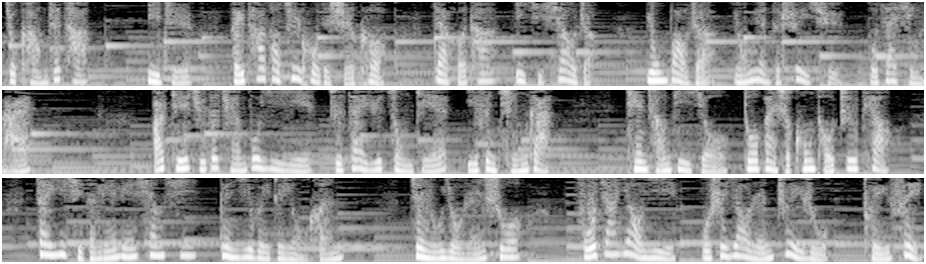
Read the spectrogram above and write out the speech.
就扛着它，一直陪它到最后的时刻，再和它一起笑着、拥抱着，永远的睡去，不再醒来。而结局的全部意义，只在于总结一份情感。天长地久多半是空头支票，在一起的连连相惜，更意味着永恒。正如有人说，佛家要义不是要人坠入颓废，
